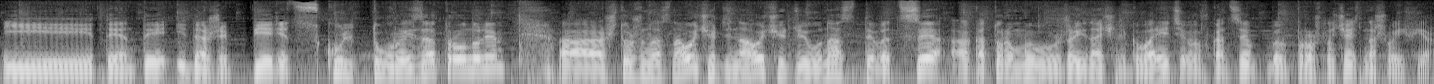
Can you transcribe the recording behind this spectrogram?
и ТНТ, и даже перед скульптурой затронули. А, что же у нас на очереди? На очереди у нас ТВЦ, о котором мы уже и начали говорить в конце э, прошлой части нашего эфира.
